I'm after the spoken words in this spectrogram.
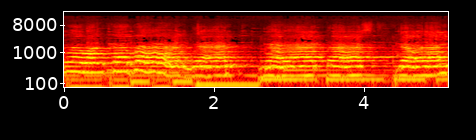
lawan kabarnya atas jalan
